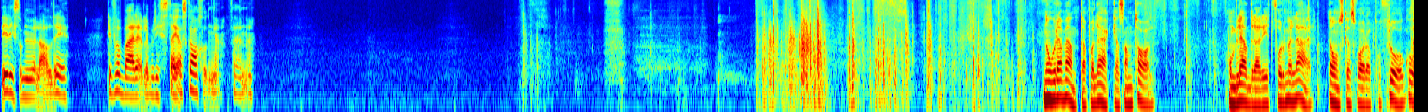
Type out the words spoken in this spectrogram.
det är liksom nu eller aldrig. Det får bära eller brista. Jag ska sjunga för henne. Nora väntar på läkarsamtal. Hon bläddrar i ett formulär där hon ska svara på frågor.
